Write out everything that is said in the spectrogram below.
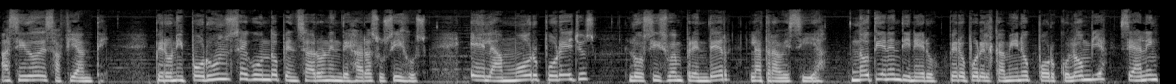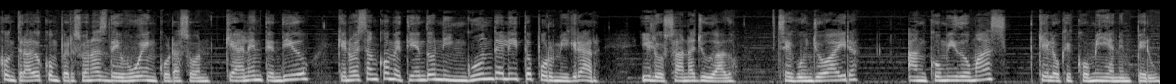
Ha sido desafiante, pero ni por un segundo pensaron en dejar a sus hijos. El amor por ellos los hizo emprender la travesía. No tienen dinero, pero por el camino por Colombia se han encontrado con personas de buen corazón, que han entendido que no están cometiendo ningún delito por migrar y los han ayudado. Según Joaira, han comido más que lo que comían en Perú.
